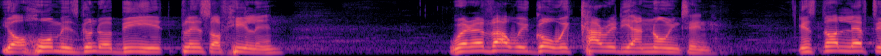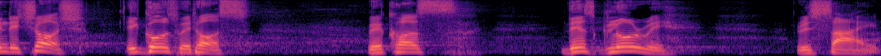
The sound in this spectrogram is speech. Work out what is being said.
Your home is going to be a place of healing. Wherever we go, we carry the anointing. It's not left in the church, it goes with us. Because this glory reside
